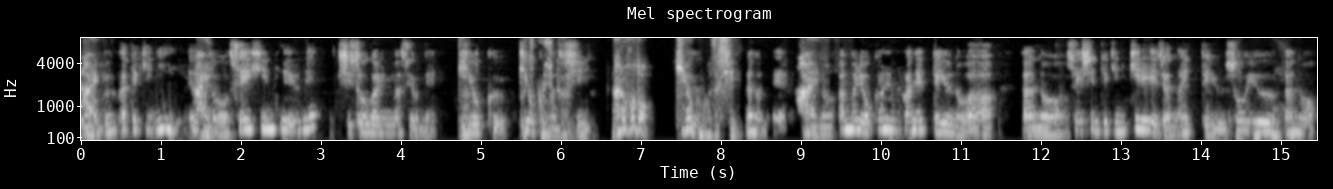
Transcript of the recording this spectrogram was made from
あはい文化的に、えっと、製品っていうね、思想がありますよね。清く、清く貧しい。なるほど。清く貧しい。なので、はい。あの、あんまりお金お金っていうのは、あの、精神的に綺麗じゃないっていう、そういうあの、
